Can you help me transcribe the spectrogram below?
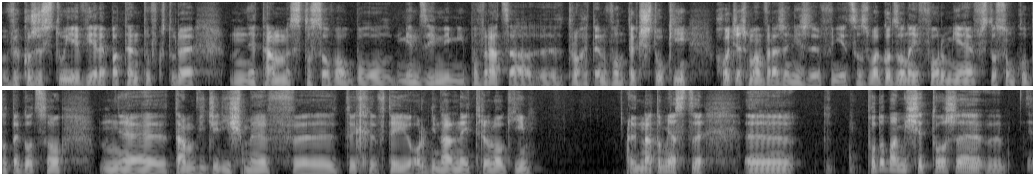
wykorzystuje wiele patentów, które mm, tam stosował, bo między innymi powraca e, trochę ten wątek sztuki, chociaż mam wrażenie, że w nieco złagodzonej formie w stosunku do tego, co mm, e, tam widzieliśmy w, e, tych, w tej oryginalnej trylogii. Natomiast podoba mi się to, że e,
